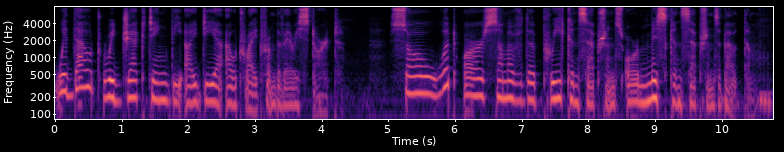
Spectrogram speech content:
without rejecting the idea outright from the very start. So, what are some of the preconceptions or misconceptions about them?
